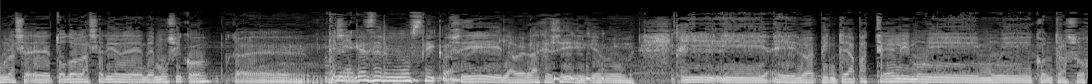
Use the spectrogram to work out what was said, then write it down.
una eh, toda la serie de, de músicos. eh, Tenía que ser músico. Sí, la verdad que sí. que- y, y, eh, lo pinté a pastel y muy, muy con trazos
